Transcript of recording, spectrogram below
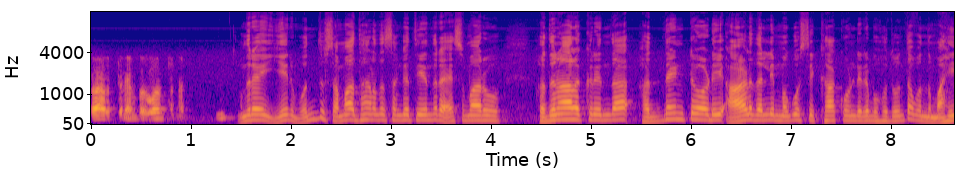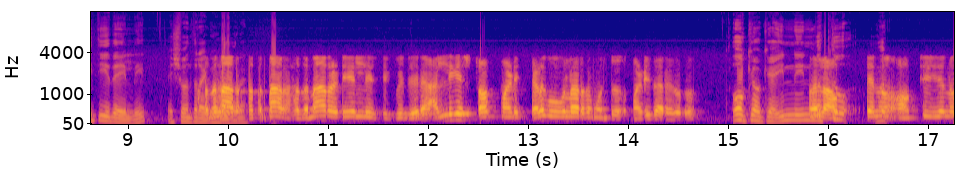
ಪ್ರಾರ್ಥನೆ ಭಗವಂತನ. ಅಂದ್ರೆ ಏನು ಒಂದು ಸಮಾಧಾನದ ಸಂಗತಿ ಅಂದ್ರೆ ಸುಮಾರು ಹದಿನಾಲ್ಕರಿಂದ ಹದಿನೆಂಟು ಅಡಿ ಆಳದಲ್ಲಿ ಮಗು ಸಿಕ್ಕಾಕೊಂಡಿರಬಹುದು ಅಂತ ಒಂದು ಮಾಹಿತಿ ಇದೆ ಇಲ್ಲಿ ಯಶವಂತರಾಯ್ ಗೌಡ ಹದಿನಾರು ಅಡಿಯಲ್ಲಿ ಸಿಕ್ಬಿದ್ದೀರಿ ಅಲ್ಲಿಗೆ ಸ್ಟಾಪ್ ಮಾಡಿ ಕೆಳಗೆ ಹೋಗಲಾರ್ದ ಒಂದು ಮಾಡಿದ್ದಾರೆ ಇವರು. ಓಕೆ ಓಕೆ ಇನ್ನು ಇನ್ನು ಆಕ್ಸಿಜನ್ ಆಕ್ಸಿಜನ್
